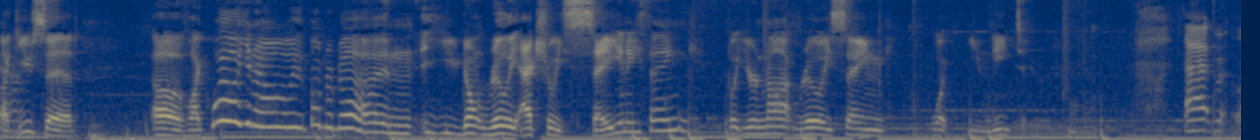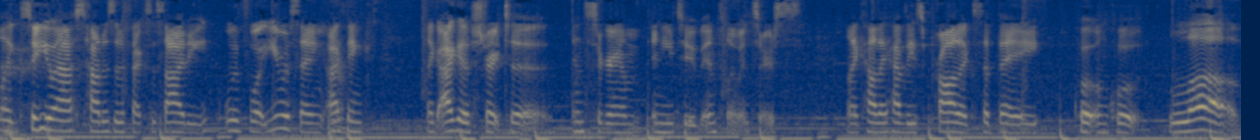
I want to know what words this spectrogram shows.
like you said, of like, well, you know, blah blah blah, and you don't really actually say anything, but you're not really saying what you need to. that like so you asked how does it affect society with what you were saying i think like i go straight to instagram and youtube influencers like how they have these products that they quote unquote love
